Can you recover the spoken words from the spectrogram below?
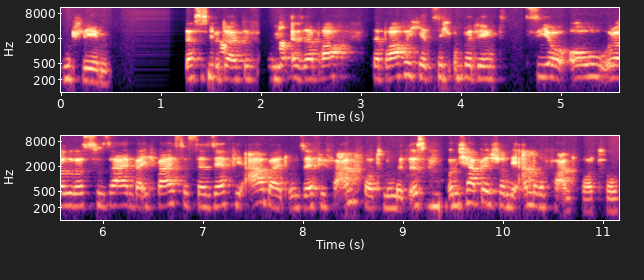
gut leben. Das ist bedeutet für mich, also da brauche da brauch ich jetzt nicht unbedingt COO oder sowas zu sein, weil ich weiß, dass da sehr viel Arbeit und sehr viel Verantwortung mit ist. Mhm. Und ich habe ja schon die andere Verantwortung.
